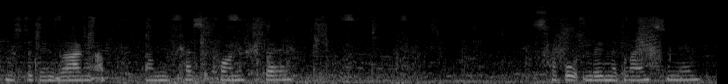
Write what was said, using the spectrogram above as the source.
Ich musste den Wagen ab an die Kasse vorne stellen. Es ist verboten, den mit reinzunehmen.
